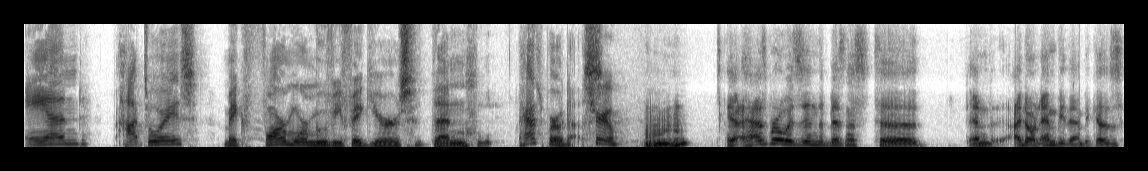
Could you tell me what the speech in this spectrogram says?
and Hot Toys make far more movie figures than Hasbro does. True. Mm-hmm. Yeah, Hasbro is in the business to, and I don't envy them because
